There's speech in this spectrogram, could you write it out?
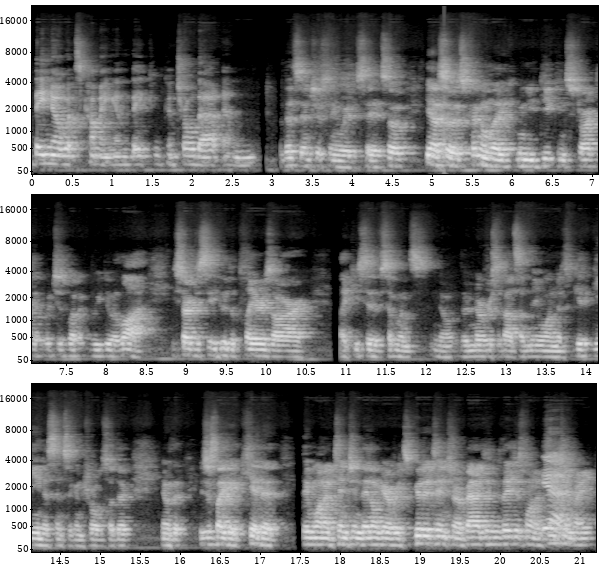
they know what's coming and they can control that and That's an interesting way to say it. So yeah, so it's kind of like when you deconstruct it, which is what we do a lot. You start to see who the players are. Like you said, if someone's you know they're nervous about something, they want to get, gain a sense of control. So they're you know they're, it's just like a kid that they want attention. They don't care if it's good attention or bad attention. They just want attention, right?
